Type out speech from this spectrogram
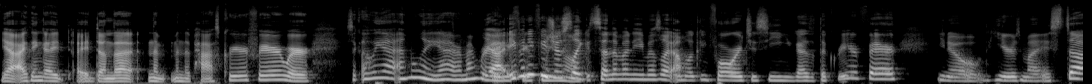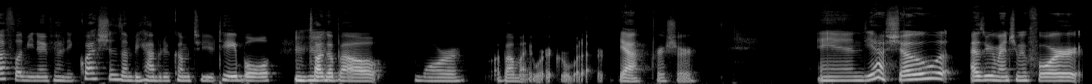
yeah, I think I I had done that in the in the past career fair where it's like, oh yeah, Emily, yeah, I remember. Yeah, even if you just email." like send them an email, like I'm looking forward to seeing you guys at the career fair. You know, here's my stuff. Let me know if you have any questions. I'd be happy to come to your table, Mhm. talk about more about my work or whatever. Yeah, for sure. And yeah, show, as we were mentioning before,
